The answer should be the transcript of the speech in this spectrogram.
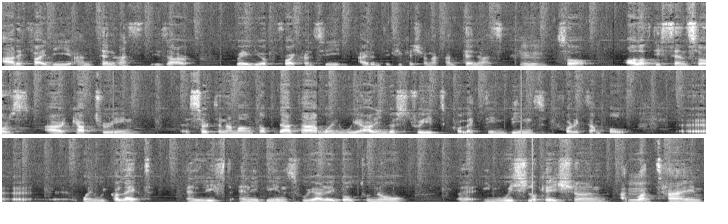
RFID antennas. These are radio frequency identification antennas. Mm-hmm. So all of these sensors are capturing a certain amount of data when we are in the street collecting bins. For example, uh, when we collect and lift any bins, we are able to know uh, in which location, at mm. what time,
